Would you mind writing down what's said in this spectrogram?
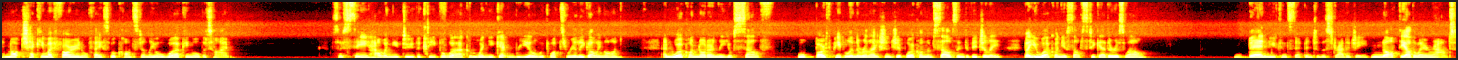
I'm not checking my phone or Facebook constantly or working all the time. So, see how when you do the deeper work and when you get real with what's really going on and work on not only yourself, well, both people in the relationship work on themselves individually, but you work on yourselves together as well, then you can step into the strategy, not the other way around.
